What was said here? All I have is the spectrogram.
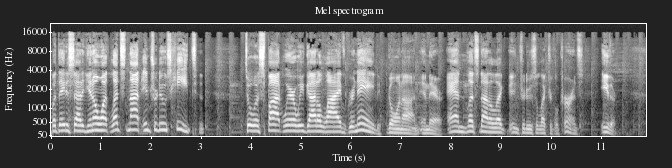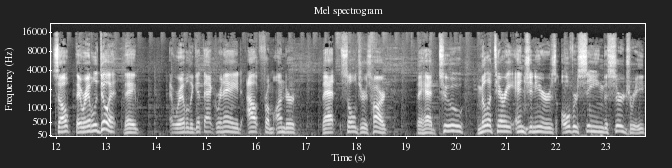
but they decided, you know what, let's not introduce heat to a spot where we've got a live grenade going on in there. And let's not elect- introduce electrical currents either. So they were able to do it. They were able to get that grenade out from under that soldier's heart. They had two military engineers overseeing the surgery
